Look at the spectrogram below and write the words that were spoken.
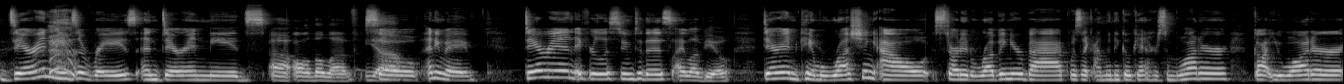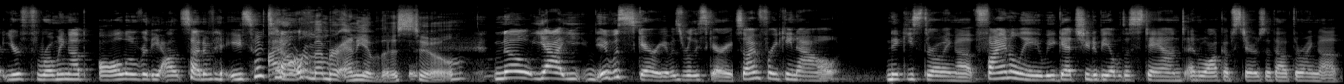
Darren needs a raise and Darren needs uh, all the love. So, anyway, Darren, if you're listening to this, I love you. Darren came rushing out, started rubbing your back, was like, I'm gonna go get her some water, got you water. You're throwing up all over the outside of Ace Hotel. I don't remember any of this too. No, yeah, it was scary. It was really scary. So I'm freaking out. Nikki's throwing up. Finally, we get you to be able to stand and walk upstairs without throwing up.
